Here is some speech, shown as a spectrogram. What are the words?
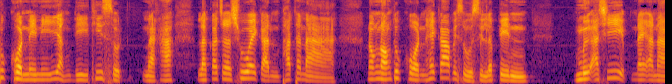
ทุกคนในนี้อย่างดีที่สุดนะคะ แล้วก็จะช่วยกันพัฒนาน้องๆทุกคนให้ก้าวไปสู่ศิลปิน มืออาชีพในอนา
